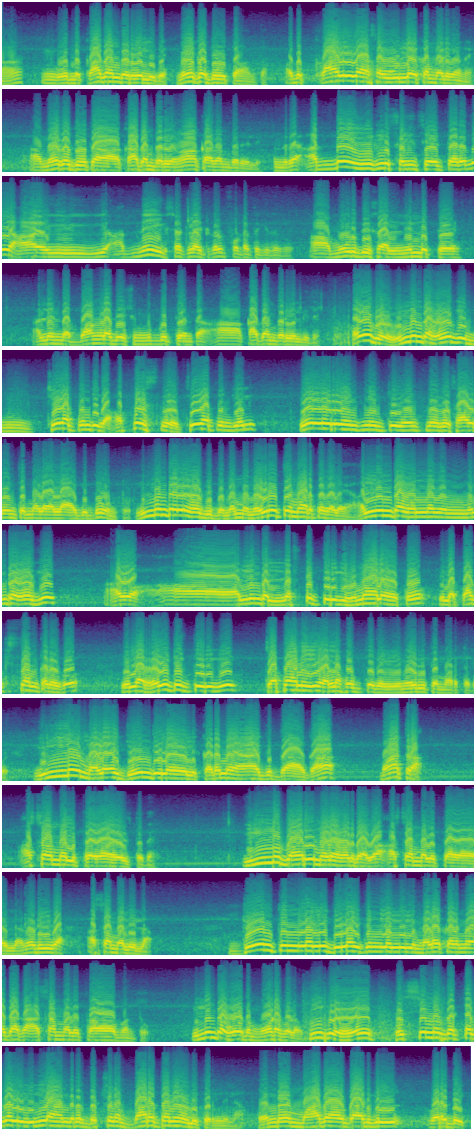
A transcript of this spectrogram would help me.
ಒಂದು ಕಾದಂಬರಿಯಲ್ಲಿದೆ, ಮೇಘದೂತ ಅಂತ. ಅದು ಕಾಳಿದಾಸ ಉಲ್ಲೇಖ ಮಾಡಿದಾನೆ. ಆ ಮೇಘದೂತ ಕಾದಂಬರಿ, ಆ ಕಾದಂಬರಿಯಲ್ಲಿ. ಅಂದ್ರೆ ಅದನ್ನೇ ಈಗಲೂ ಸೈನ್ಸ್ ಹೇಳ್ತಾ ಇರೋದು ಅದನ್ನೇ ಈಗ ಸ್ಯಾಟಲೈಟ್ಗಳು ಫೋಟೋ ತೆಗೆದರು ಆ ಮೂರು ದಿವಸ ಅಲ್ಲಿ ನಿಲ್ಲುತ್ತೆ. ಅಲ್ಲಿಂದ ಬಾಂಗ್ಲಾದೇಶಕ್ಕೆ ನುಗ್ಗುತ್ತೆ ಅಂತ ಆ ಕಾದಂಬರಿಯಲ್ಲಿದೆ. ಹೌದು, ಇಲ್ಲಿಂದ ಹೋಗಿ ಚೀರಾಪುಂಜಿಗೆ ಅಪ್ಪಳಿಸ್ತದೆ ಚೀರಾಪುಂಜಿಯಲ್ಲಿ ಏಳ್ನೂರು ಎಂಟುನೂರು ಎಂಟುನೂರು ಸಾವಿರ ಇಂಚು ಮಳೆ ಎಲ್ಲ ಆಗಿದ್ದು ಉಂಟು. ಇಲ್ಲಿಂದಲೇ ಹೋಗಿದ್ದು ನಮ್ಮ ನೈಋತ್ಯ ಮಾರುತಗಳೇ ಅಲ್ಲಿಂದ ಒಂದೊಂದು ಮುಂದೆ ಹೋಗಿ ಅವು ಅಲ್ಲಿಂದ ಲೆಫ್ಟಿಗೆ ತಿರುಗಿ ಹಿಮಾಲಯಕ್ಕೋ, ಇಲ್ಲ ಪಾಕಿಸ್ತಾನ ಕಡೆಗೋ, ಇಲ್ಲ ರೈಟಿಗೆ ತಿರುಗಿ ಜಪಾನಿಗೆ ಎಲ್ಲ ಹೋಗ್ತದೆ ಈ ನೈಋತ್ಯ ಮಾರುತಗಳು ಇಲ್ಲಿ ಮಳೆ ಜೂನ್ ಜುಲೈಯಲ್ಲಿ ಕಡಿಮೆ ಆಗಿದ್ದಾಗ ಮಾತ್ರ ಅಸ್ಸಾಮಲ್ಲಿ ಪ್ರವಾಹ ಹೇಳ್ತದೆ ಇಲ್ಲಿ ಭಾರಿ ಮಳೆ ಹೊಡೆದಾಗ ಅಸ್ಸಾಮಲ್ಲಿ ಇಲ್ಲ. ನೋಡಿ ಈಗ ಅಸ್ಸಾಮಲ್ಲಿ ಇಲ್ಲ. ಜೂನ್ ತಿಂಗಳಲ್ಲಿ, ಜುಲೈ ತಿಂಗಳಲ್ಲಿ ಇಲ್ಲಿ ಮಳೆ ಕಡಿಮೆ ಆದಾಗ ಅಸ್ಸಾಮಲ್ಲಿ ಪ್ರವಾಹ ಬಂತು. ಇಲ್ಲಿಂದ ಹೋದ ಮೋಡಗಳು. ಹೀಗೆ ಪಶ್ಚಿಮ ಘಟ್ಟಗಳು ಇಲ್ಲ ಅಂದ್ರೆ ದಕ್ಷಿಣ ಭಾರತನೇ ಉಳಿತಿರ್ಲಿಲ್ಲ. ಒಂದು ಮಾಧವ ಗಾಡ್ಗಿಲ್ ವರದಿ.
